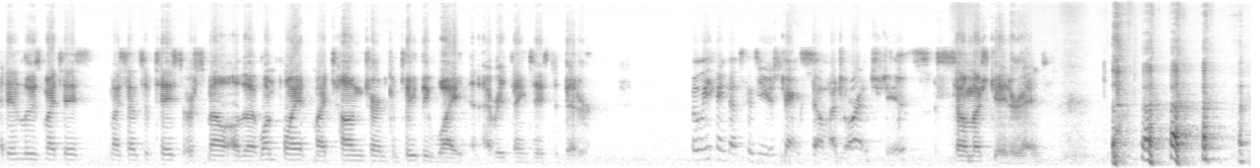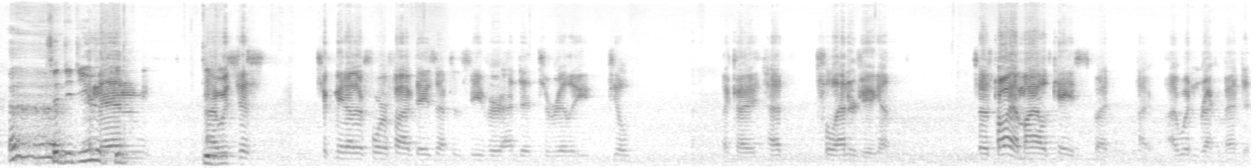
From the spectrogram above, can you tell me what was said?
i didn't lose my taste my sense of taste or smell although at one point my tongue turned completely white and everything tasted bitter But we think that's because you just drank so much orange juice. so much gatorade So did you? and Did, then did I was just took me another four or five days after the fever ended to really feel like I had full energy again. So it's probably a mild case, but I, I wouldn't recommend it.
